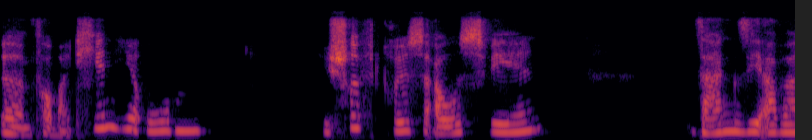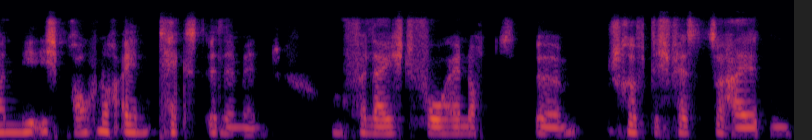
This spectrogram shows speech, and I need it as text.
ähm, formatieren hier oben, die Schriftgröße auswählen. Sagen Sie aber, nee, ich brauche noch ein Textelement, um vielleicht vorher noch ähm, schriftlich festzuhalten,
